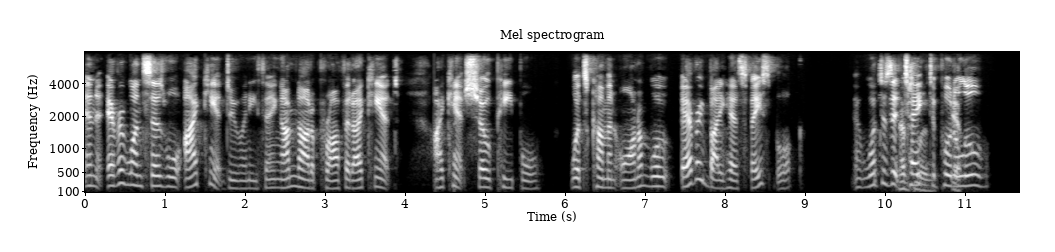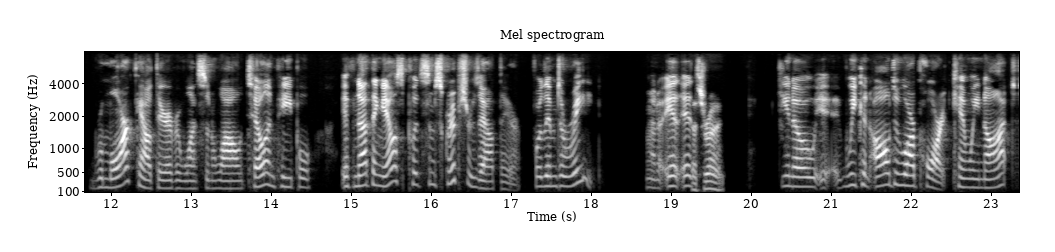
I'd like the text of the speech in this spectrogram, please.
And everyone says, "Well, I can't do anything. I'm not a prophet. I can't I can't show people what's coming on them." Well, everybody has Facebook. And what does it Absolutely. take to put Yeah. a little remark out there every once in a while telling people if nothing else put some scriptures out there for them to read. You know, it, it, That's right. you know i we can all do our part can we not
